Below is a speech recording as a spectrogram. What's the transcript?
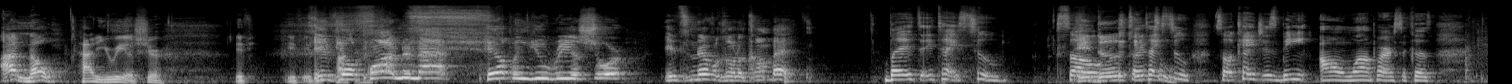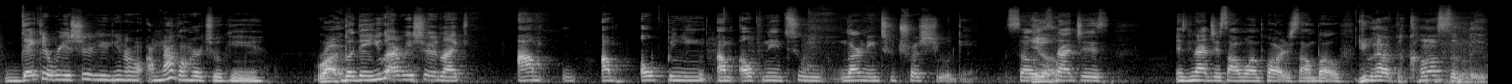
I know. How do you reassure? If if if, If your partner not helping you reassure, it's never gonna come back. But it, it takes two. So It does it, take takes two. two. So it can't just be on one person because they can reassure you, you know, I'm not gonna hurt you again. Right. But then you got reassured like I'm I'm opening I'm opening to learning to trust you again. So Yeah. it's not just it's not just on one part, it's on both. you have to constantly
